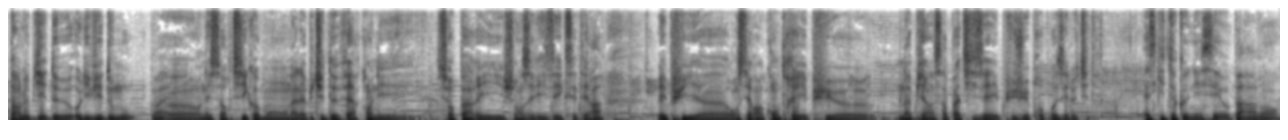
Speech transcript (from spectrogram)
Par le biais de Olivier Doumou, Ouais. euh, on est sorti comme on a l'habitude de faire quand on est sur Paris, Champs-Élysées, etc. Et puis euh, on s'est rencontrés et puis euh, on a bien sympathisé et puis je lui ai proposé le titre. Est-ce qu'il te connaissait auparavant?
